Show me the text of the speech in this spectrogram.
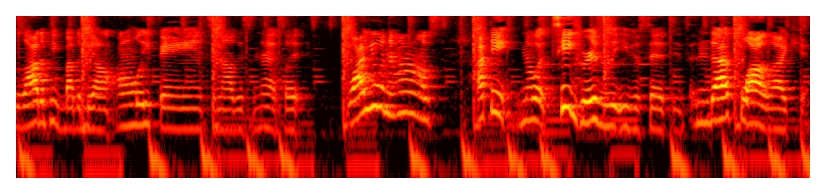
a lot of people about to be on OnlyFans and all this and that. But while you in the house, I think you know what Tee Grizzley even said this, and that's why I like him.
